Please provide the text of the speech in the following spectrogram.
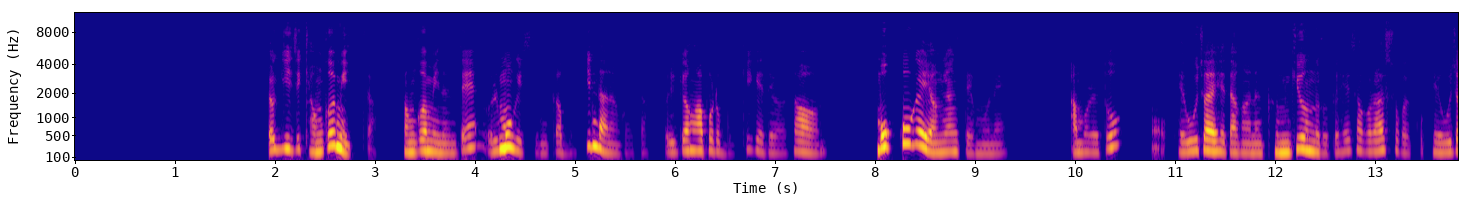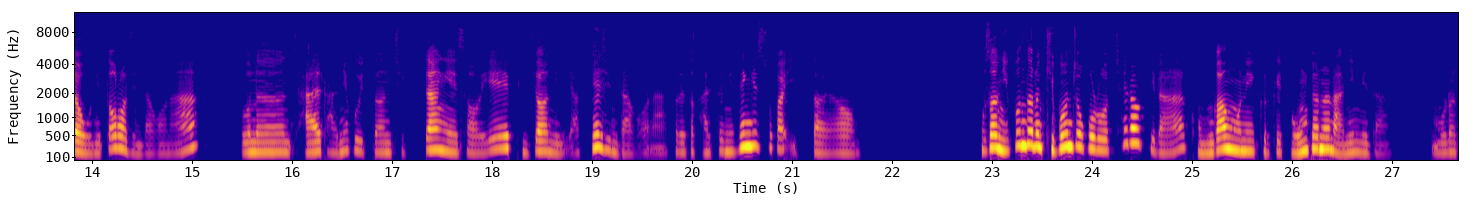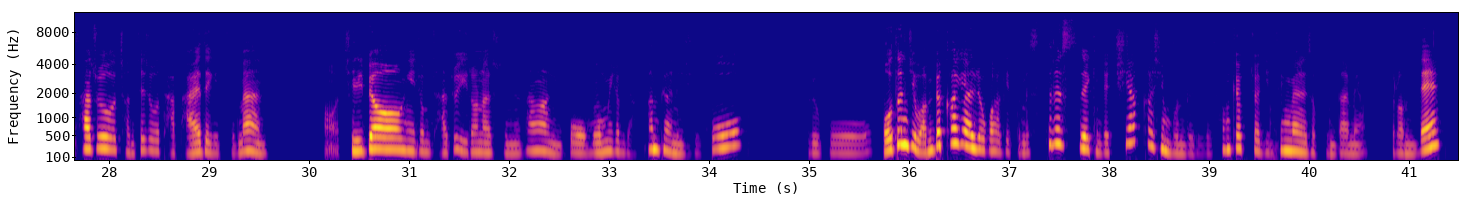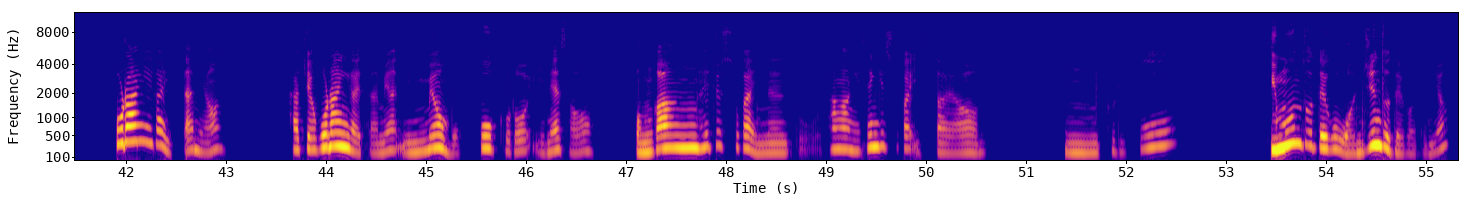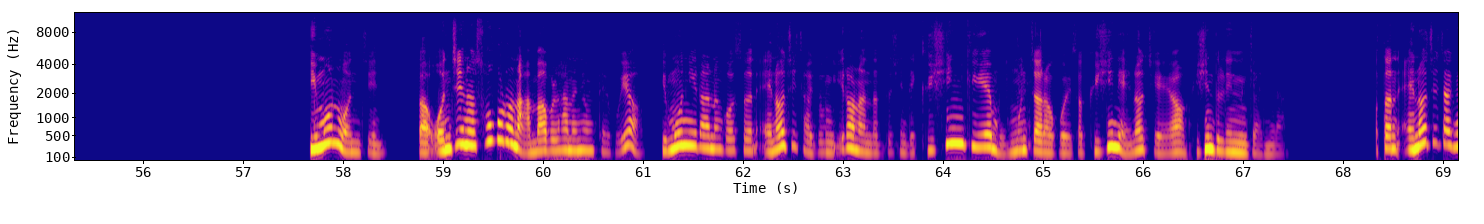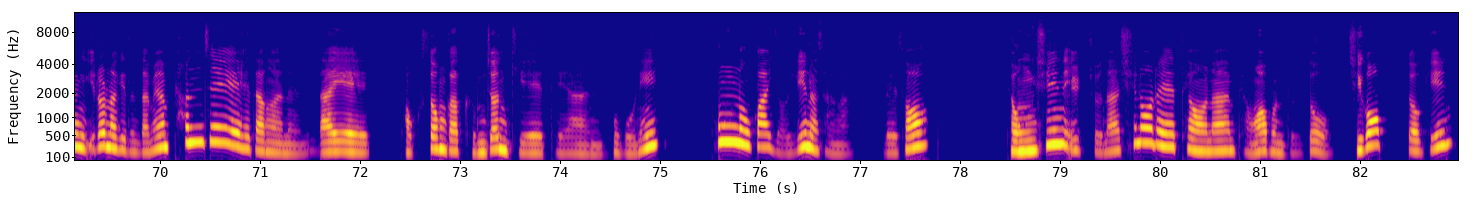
여기 이제 경금이 있죠. 경금이 있는데 을목이 있으니까 묶인다는 거죠. 을경합으로 묶이게 되어서 목곡의 영향 때문에 아무래도 어, 배우자에 해당하는 금기운으로도 해석을 할 수가 있고 배우자 운이 떨어진다거나 또는 잘 다니고 있던 직장에서의 비전이 약해진다거나 그래서 갈등이 생길 수가 있어요. 우선 이분들은 기본적으로 체력이나 건강운이 그렇게 좋은 편은 아닙니다. 물론 사주 전체적으로 다 봐야 되겠지만 어, 질병이 좀 자주 일어날 수 있는 상황이고 몸이 좀 약한 편이시고 그리고 뭐든지 완벽하게 하려고 하기 때문에 스트레스에 굉장히 취약하신 분들이세요. 성격적인 측면에서 본다면. 그런데 호랑이가 있다면 사주에 호랑이가 있다면 인묘 목곡으로 인해서 건강해질 수가 있는 또 상황이 생길 수가 있어요. 음 그리고 귀문도 되고 원진도 되거든요. 기문 원진 그러니까 원진은 속으로는 암압을 하는 형태고요. 기문이라는 것은 에너지 작용이 일어난다는 뜻인데 귀신귀의 몸문자라고 해서 귀신의 에너지예요. 귀신 들리는 게 아니라. 어떤 에너지 작용이 일어나게 된다면 편제에 해당하는 나의 적성과 금전기에 대한 부분이 통로가 열리는 상황. 그래서 병신일주나 신월에 태어난 병화분들도 직업적인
